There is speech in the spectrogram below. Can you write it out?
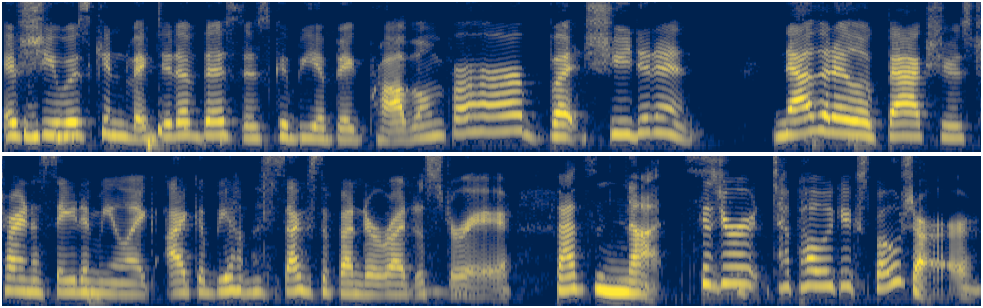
if she was convicted of this, this could be a big problem for her, but she didn't. Now that I look back, she was trying to say to me like I could be on the sex offender registry That's nuts. because you're to public exposure.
